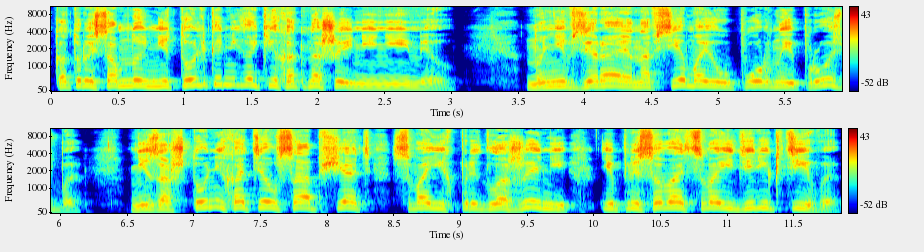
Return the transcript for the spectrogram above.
который со мной не только никаких отношений не имел, но, невзирая на все мои упорные просьбы, ни за что не хотел сообщать своих предложений и присылать свои директивы,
